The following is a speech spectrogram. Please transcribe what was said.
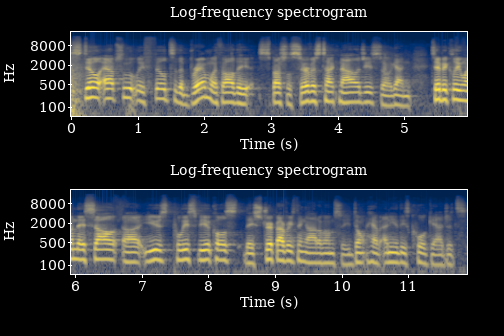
Still absolutely filled to the brim with all the special service technology. So again, typically when they sell uh, used police vehicles, they strip everything out of them so you don't have any of these cool gadgets.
